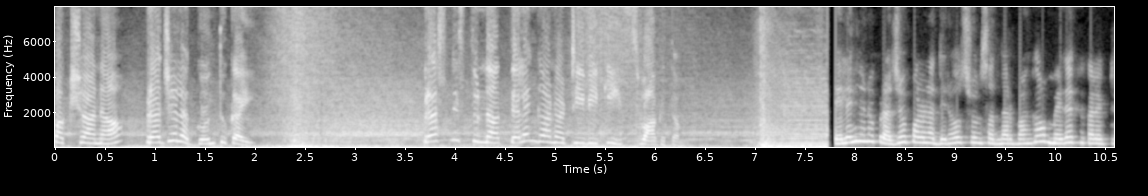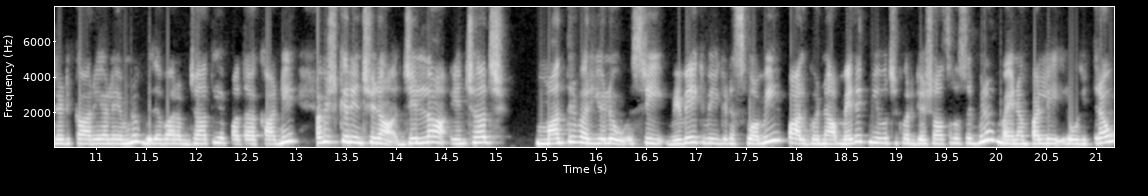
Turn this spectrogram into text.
పక్షాన ప్రజల గొంతుకై ప్రశ్నిస్తున్న తెలంగాణ టీవీకి స్వాగతం. తెలంగాణ ప్రజాపాలన దినోత్సవం సందర్భంగా మెదక్ కలెక్టరేట్ కార్యాలయంలో బుధవారం జాతీయ పతాకాన్ని ఆవిష్కరించిన జిల్లా ఇన్ఛార్జ్ మంత్రివర్యులు శ్రీ వివేక్ వెంకటస్వామి పాల్గొన్న మెదక్ నియోజకవర్గ శాసనసభ్యులు మైనంపల్లి రోహిత్ రావు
